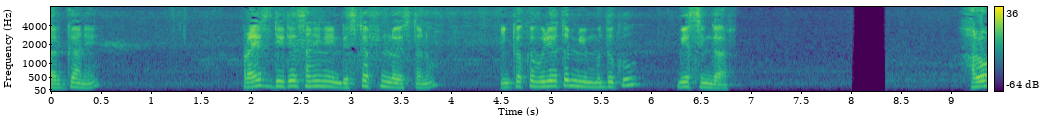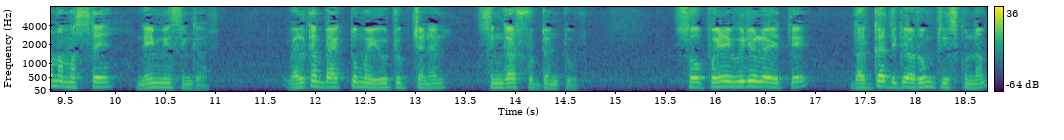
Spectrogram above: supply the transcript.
దర్గానే. ప్రైస్ డీటెయిల్స్ అని నేను డిస్క్రిప్షన్లో ఇస్తాను. ఇంకొక వీడియోతో మీ ముందుకు మీ సింగర్. హలో నమస్తే. నేను మీ singer. Welcome back to my YouTube channel singer food and tour. So పోయిన వీడియోలో అయితే దర్గా దగ్గర రూమ్ తీసుకున్నాం.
